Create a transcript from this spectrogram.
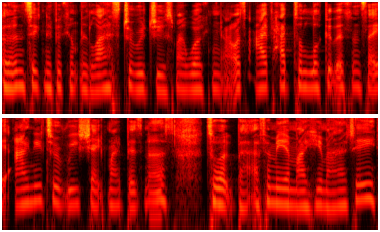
earn significantly less to reduce my working hours. I've had to look at this and say, I need to reshape my business to work better for me and my humanity.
